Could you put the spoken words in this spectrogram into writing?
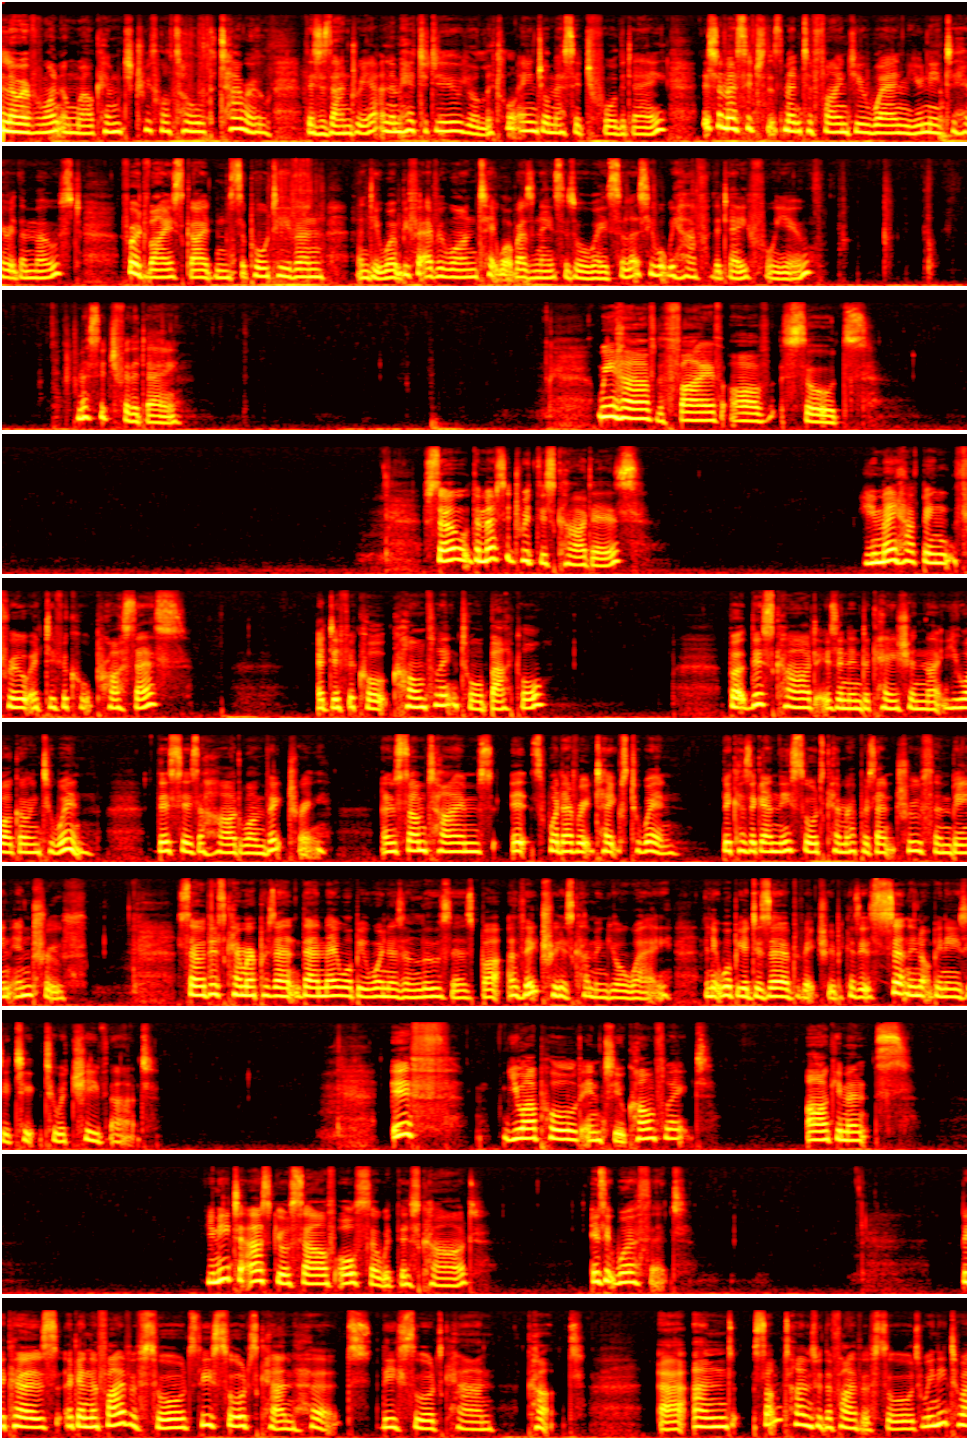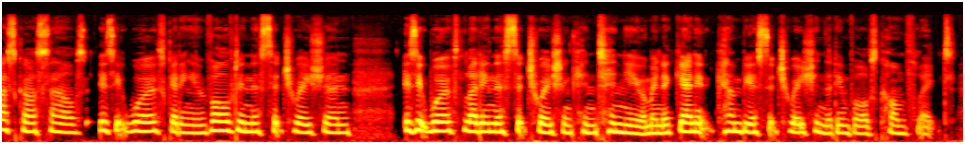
Hello, everyone, and welcome to Truth Well Told Tarot. This is Andrea, and I'm here to do your little angel message for the day. It's a message that's meant to find you when you need to hear it the most, for advice, guidance, support, even, and it won't be for everyone. Take what resonates as always. So let's see what we have for the day for you. Message for the day. We have the Five of Swords. So, the message with this card is you may have been through a difficult process, a difficult conflict or battle, but this card is an indication that you are going to win. This is a hard won victory, and sometimes it's whatever it takes to win, because again, these swords can represent truth and being in truth. So this can represent there may well be winners and losers, but a victory is coming your way, and it will be a deserved victory because it's certainly not been easy to, to achieve that. If you are pulled into conflict, arguments, you need to ask yourself also with this card is it worth it? Because, again, the Five of Swords, these swords can hurt, these swords can cut. Uh, and sometimes with the Five of Swords, we need to ask ourselves is it worth getting involved in this situation? Is it worth letting this situation continue? I mean, again, it can be a situation that involves conflict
